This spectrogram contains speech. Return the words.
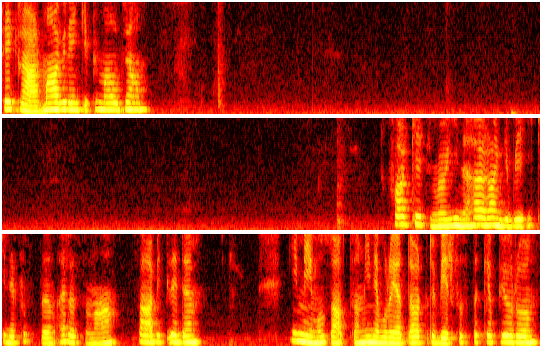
Tekrar mavi renk ipimi alacağım. Fark etmiyor. Yine herhangi bir ikili fıstığın arasına sabitledim. İlmeğimi uzattım. Yine buraya dörtlü bir fıstık yapıyorum.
